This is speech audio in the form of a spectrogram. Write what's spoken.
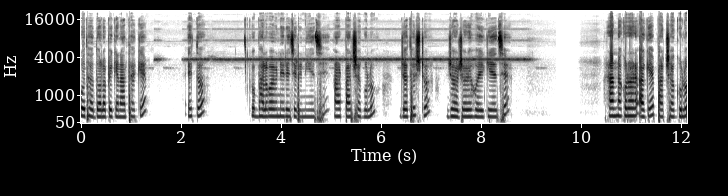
কোথাও দলা পেকে না থাকে। এই তো, খুব ভালোভাবে নেড়ে চেড়ে নিয়েছি। আর পাটশাগুলো যথেষ্ট ঝরঝরে হয়ে গিয়েছে। রান্না করার আগে পাট শাকগুলো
